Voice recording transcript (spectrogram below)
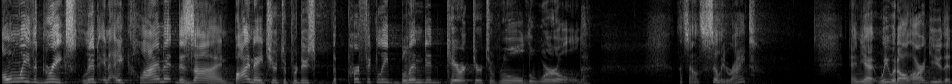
only the Greeks lived in a climate designed by nature to produce the perfectly blended character to rule the world. That sounds silly, right? And yet, we would all argue that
